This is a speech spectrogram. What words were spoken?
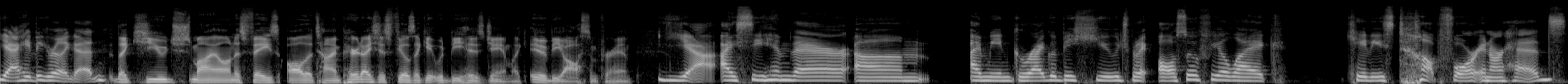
yeah, he'd be really good. like huge smile on his face all the time. Paradise just feels like it would be his jam. Like it would be awesome for him. Yeah, I see him there. Um, I mean, Greg would be huge, but I also feel like Katie's top four in our heads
